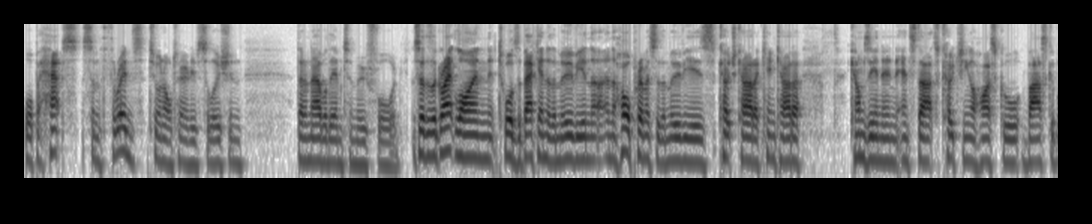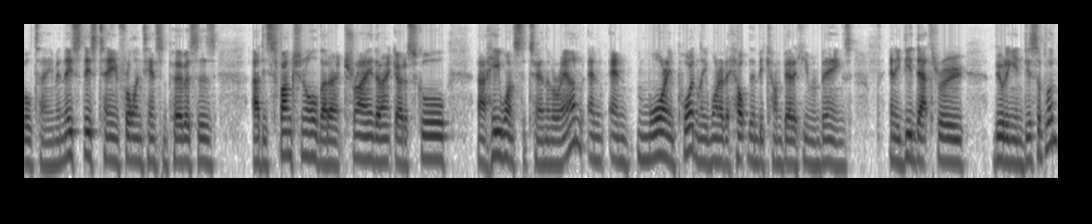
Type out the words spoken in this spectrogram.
or perhaps some threads to an alternative solution that enable them to move forward. So there's a great line towards the back end of the movie, and the, and the whole premise of the movie is Coach Carter, Ken Carter, comes in and, and starts coaching a high school basketball team. And this, this team, for all intents and purposes, are dysfunctional. They don't train, they don't go to school, uh, he wants to turn them around and, and more importantly, wanted to help them become better human beings. And he did that through building in discipline.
